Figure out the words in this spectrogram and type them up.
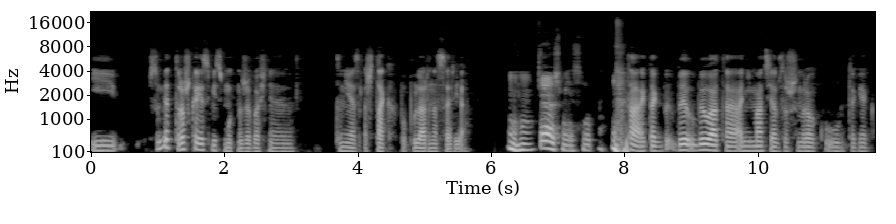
I w sumie troszkę jest mi smutno, że właśnie to nie jest aż tak popularna seria. Mhm, też mi jest smutno. Tak, tak. By, by, była ta animacja w zeszłym roku, tak jak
